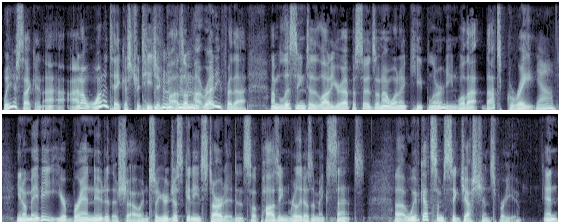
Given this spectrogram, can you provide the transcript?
wait a second. I, I don't want to take a strategic pause. I'm not ready for that. I'm listening to a lot of your episodes and I want to keep learning. Well, that that's great. Yeah. You know, maybe you're brand new to the show and so you're just getting started. And so pausing really doesn't make sense. Uh, we've got some suggestions for you. And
